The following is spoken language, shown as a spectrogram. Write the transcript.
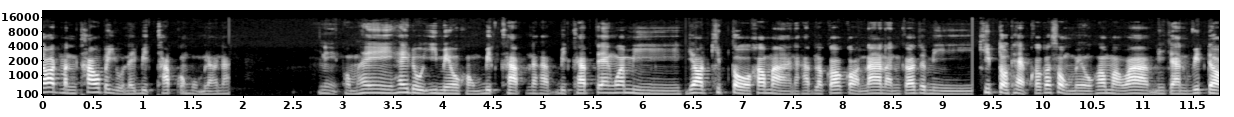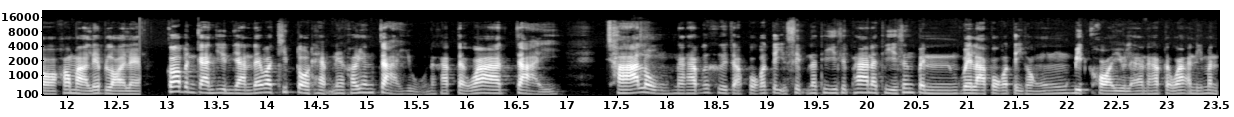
ยอดมันเข้าไปอยู่ในบิตคัพของผมแล้วนะนี่ผมให้ให้ดูอีเมลของ BitCup นะครับ BitCup แจ้งว่ามียอดคริปโตเข้ามานะครับ แล้วก็ก่อนหน้านั้นก็จะมีคริปโตแท็บเขาก็ส่งเมลเข้ามาว่ามีการวิดดอเข้ามาเรียบร้อยแล้ว ก็เป็นการยืนยันได้ว่าคริปโตแท็บเนี่ยเขายังจ่ายอยู่นะครับ แต่ว่าจ่ายช้าลงนะครับ ก็คือจากปกติ 10 นาที 15 นาที ซึ่งเป็นเวลาปกติของ Bitcoin อยู่แล้วนะครับ แต่ว่าอันนี้มัน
